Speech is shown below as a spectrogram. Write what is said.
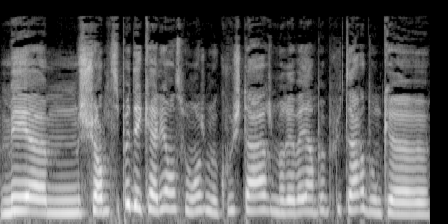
Mais euh, je suis un petit peu décalée en ce moment. Je me couche tard, je me réveille un peu plus tard. Donc, euh...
